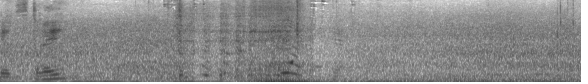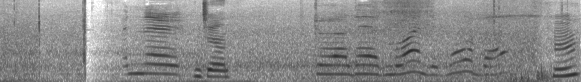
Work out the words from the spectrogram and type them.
Jetzt dreh. Bruder. Hm?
